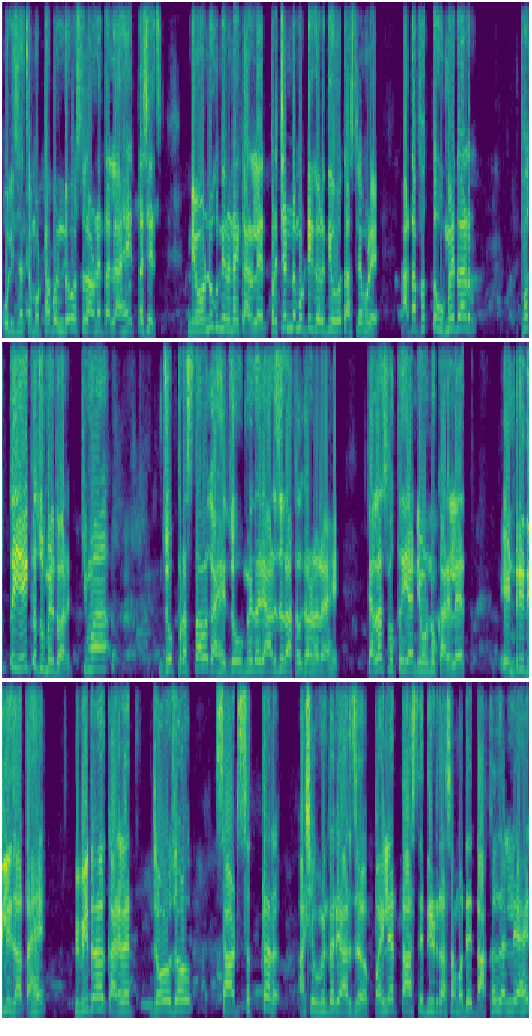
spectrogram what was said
पोलिसांचा मोठा बंदोबस्त लावण्यात आला आहे. तसेच निवडणूक निर्णय कार्यालयात प्रचंड मोठी गर्दी होत असल्यामुळे आता फक्त उमेदवार फक्त एकच उमेदवार किंवा जो प्रस्तावक आहे जो उमेदवारी अर्ज दाखल करणार आहे त्यालाच फक्त या निवडणूक कार्यालयात एंट्री दिली जात आहे. विविध कार्यालयात जवळजवळ साठ सत्तर असे उमेदवारी अर्ज पहिल्या तास ते दीड तासामध्ये दाखल झालेले आहेत.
